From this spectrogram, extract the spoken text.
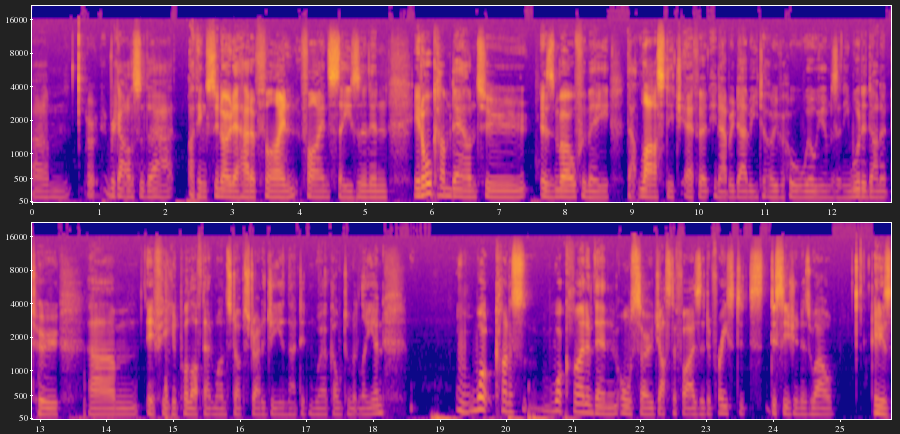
Um, regardless of that, I think Tsunoda had a fine, fine season, and it all come down to as well for me that last ditch effort in Abu Dhabi to overhaul Williams, and he would have done it too um, if he could pull off that one stop strategy, and that didn't work ultimately. And what kind of what kind of then also justifies the De Vries decision as well is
